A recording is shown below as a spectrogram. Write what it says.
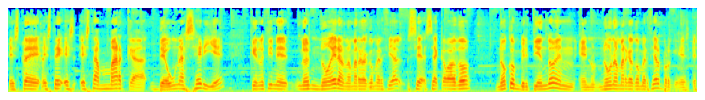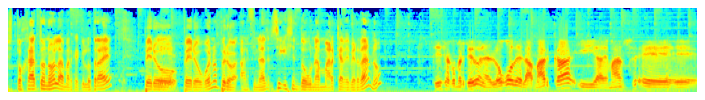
este, este, es- esta marca de una serie que no tiene, no, no era una marca comercial, se, se ha acabado no convirtiendo en, en no una marca comercial porque es, es Tohato, ¿no? La marca que lo trae, pero, Sí. pero bueno, pero al final sigue siendo una marca de verdad, ¿no? Sí, se ha convertido en el logo de la marca y además eh,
